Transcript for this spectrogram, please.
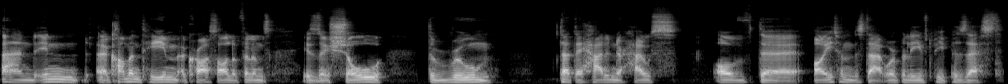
And in a common theme across all the films is they show the room that they had in their house of the items that were believed to be possessed.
